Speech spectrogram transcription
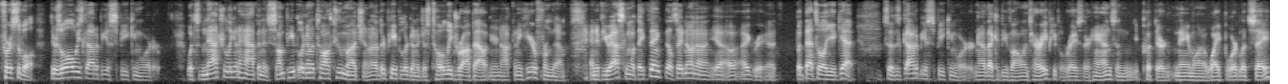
First of all, there's always got to be a speaking order. What's naturally going to happen is some people are going to talk too much and other people are going to just totally drop out and you're not going to hear from them. And if you ask them what they think, they'll say, no, no, yeah, I agree. Uh, but that's all you get. So there's got to be a speaking order. Now, that could be voluntary. People raise their hands and you put their name on a whiteboard, let's say,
